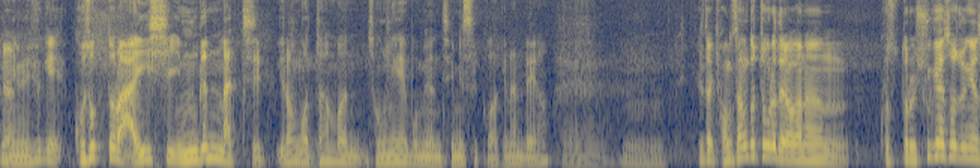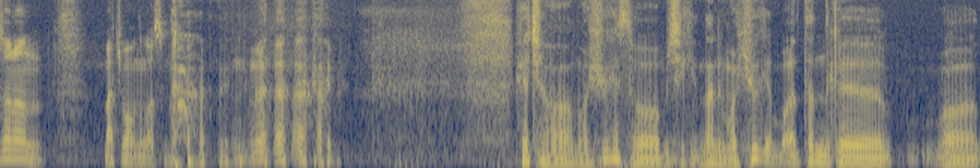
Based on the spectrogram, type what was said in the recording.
네. 아니면 휴게 고속도로 IC 인근 맛집 이런 것도 한번 정리해 보면 재밌을 것 같긴 한데요. 일단 경상도 쪽으로 내려가는 고속도로 휴게소 중에서는 맛집 없는 것 같습니다. 그렇죠. 뭐 휴게소 음식이 나는 뭐 휴게 뭐 어떤 그 뭐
